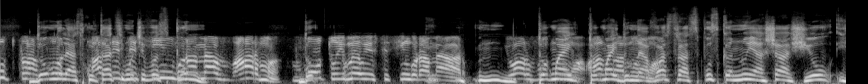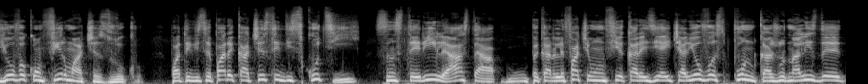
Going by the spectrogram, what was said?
lupt la Domnule, vot. ascultați-mă ce vă spun. singura mea armă. Votul meu este singura mea armă. Eu al Tocmai, votul, tocmai alta nu dumneavoastră ați spus că nu e așa și eu, eu vă confirm acest lucru. Poate vi se pare că aceste discuții sunt sterile, astea pe care le facem în fiecare zi aici. Eu vă spun, ca jurnalist de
